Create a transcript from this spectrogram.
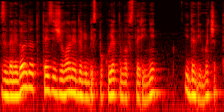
за да не дойдат тези желания да ви безпокоят в старини и да ви мъчат.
